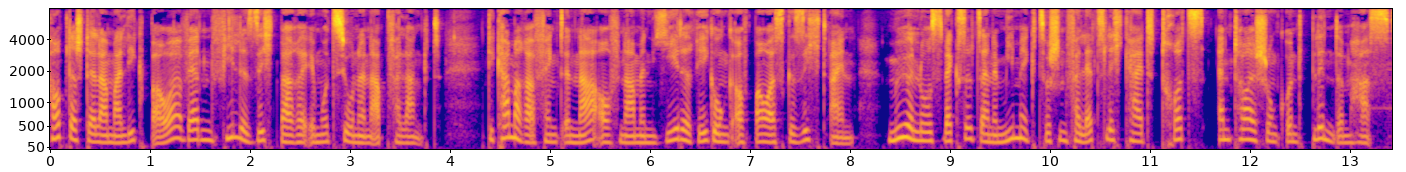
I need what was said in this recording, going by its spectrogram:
Hauptdarsteller Malik Bauer werden viele sichtbare Emotionen abverlangt. Die Kamera fängt in Nahaufnahmen jede Regung auf Bauers Gesicht ein. Mühelos wechselt seine Mimik zwischen Verletzlichkeit, Trotz, Enttäuschung und blindem Hass.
